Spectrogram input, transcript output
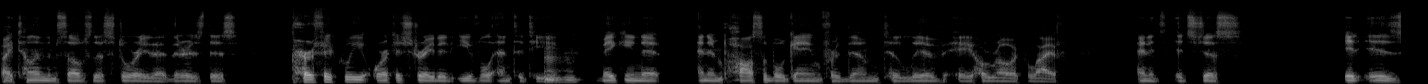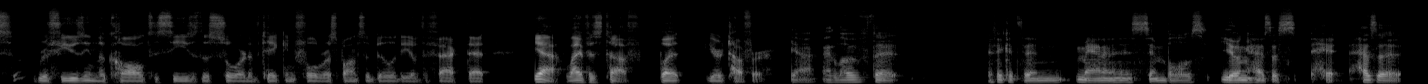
by telling themselves the story that there is this perfectly orchestrated evil entity hmm making it an impossible game for them to live a heroic life. And it's it's just it is refusing the call to seize the sword of taking full responsibility of the fact that yeah life is tough but you're tougher Yeah, I love that. I think it's in Man and His Symbols. Jung has a has a.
